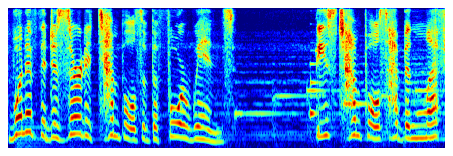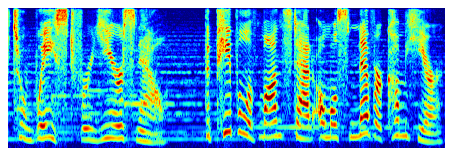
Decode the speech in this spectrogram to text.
One of the deserted temples of the Four Winds. These temples have been left to waste for years now. The people of Mondstadt almost never come here.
